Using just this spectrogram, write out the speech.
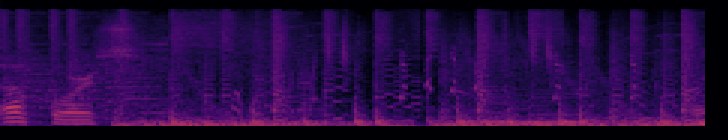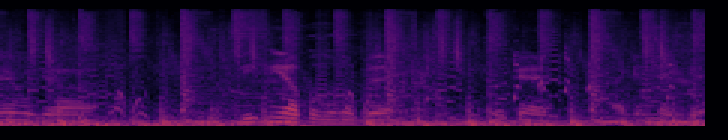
Of course. There we go. Beat me up a little bit. Okay, I can take it.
